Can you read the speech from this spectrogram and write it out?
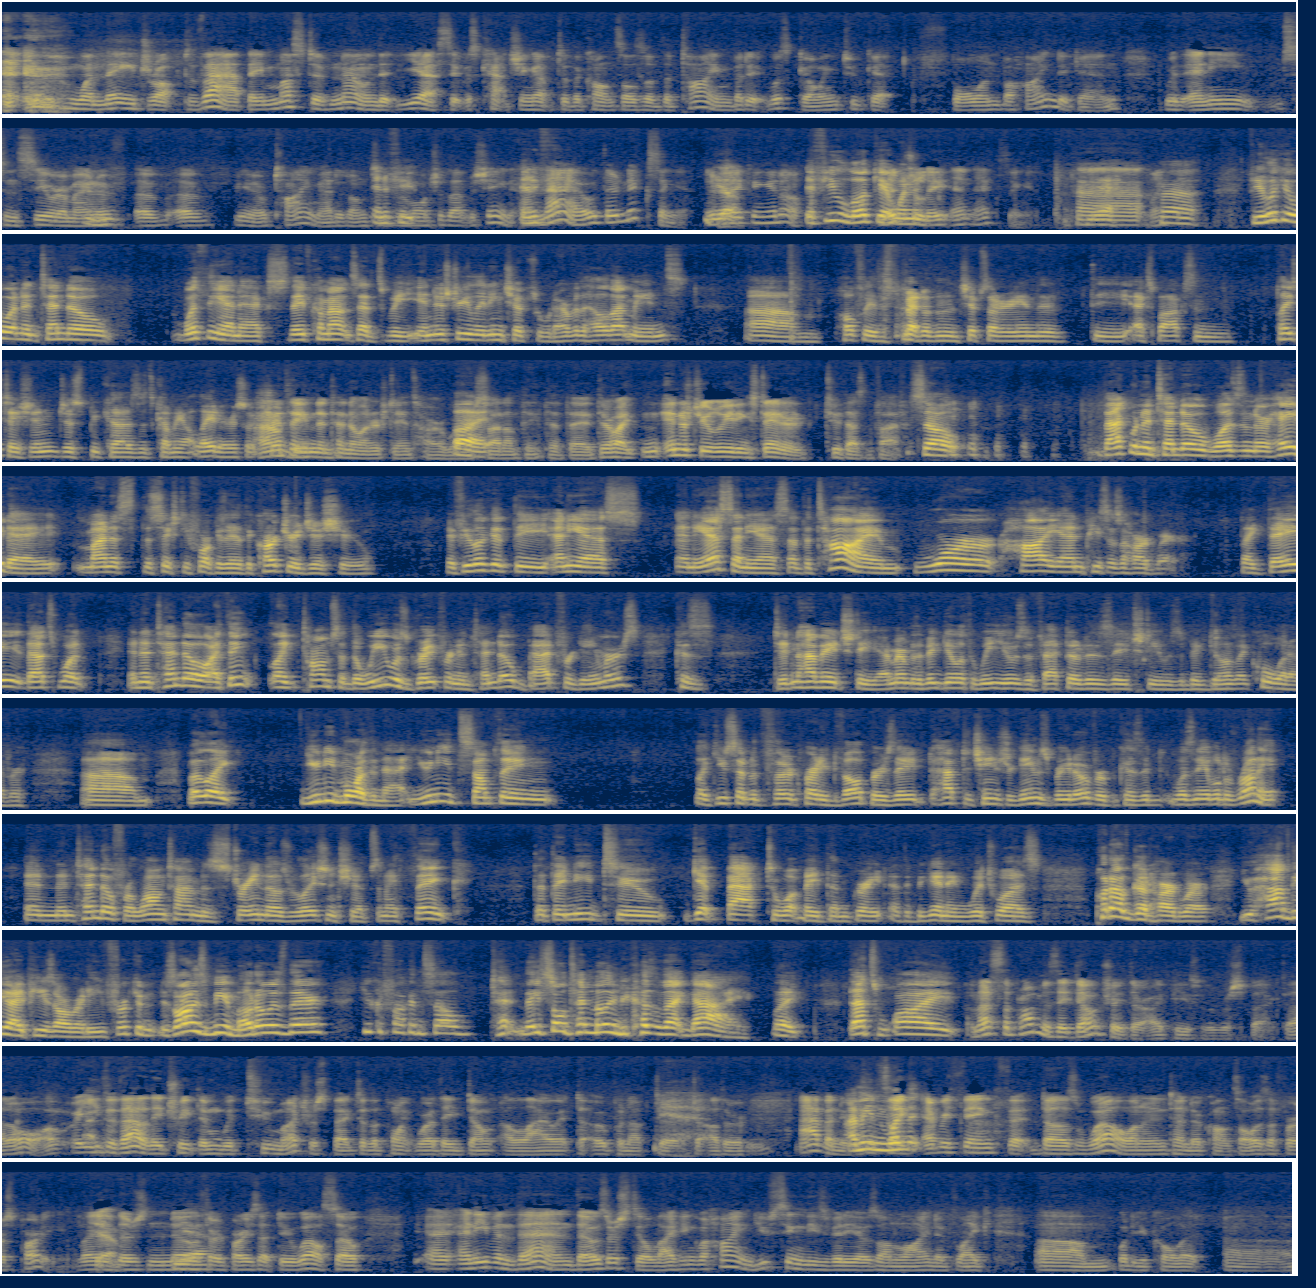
when they dropped that they must have known that yes it was catching up to the consoles of the time but it was going to get fallen behind again with any sincere amount of, of, of you know time added onto the you- launch of that machine and and, now they're nixing it they're Yeah. taking it up If you look at when literally and Xing it Yeah. like Uh, if you look at what Nintendo with the NX, they've come out and said it's be industry leading chips, whatever the hell that means. Um, hopefully, it's better than the chips that are in the, the Xbox and PlayStation, just because it's coming out later. So it I don't think be. Nintendo understands hardware, But- so I don't think that they they're like industry leading standard 2005. So, back when Nintendo was in their heyday, minus the 64 because they had the cartridge issue, if you look at the NES and the SNES at the time, were high end pieces of hardware. Like they, that's what. And Nintendo, I think, like Tom said, the Wii was great for Nintendo, bad for gamers because didn't have HD. I remember the big deal with the Wii U was the fact that it was HD was a big deal. I was like, cool, whatever. Um, but like, you need more than that. You need something like you said with third party developers, they have to change their games bring it over because it wasn't able to run it. And Nintendo for a long time has strained those relationships. And I think that they need to get back to what made them great at the beginning, which was put out good hardware. You have the IPs already. Freaking as long as Miyamoto is there, you could fucking sell ten. They sold ten million because of that guy. Like that's why. And that's the problem is they don't treat their IPs with respect at all. Either that or they treat them with too much respect to the point where they don't allow it to open up to, to other avenues. I mean, it's like they- everything that does well on a Nintendo console is a first party. Like, Yeah. There's no Yeah. third parties that do well. So, and, and even then, those are still lagging behind. You've seen these videos online of like, um, what do you call it? Uh,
